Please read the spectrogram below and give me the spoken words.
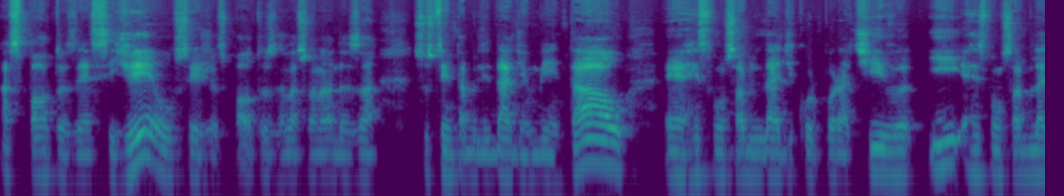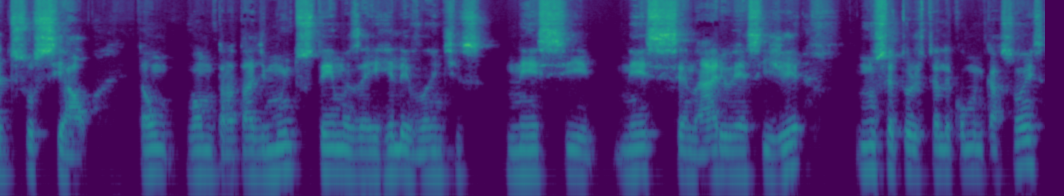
as pautas ESG, ou seja, as pautas relacionadas à sustentabilidade ambiental, é, responsabilidade corporativa e responsabilidade social. Então, vamos tratar de muitos temas aí relevantes nesse, nesse cenário ESG no setor de telecomunicações.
